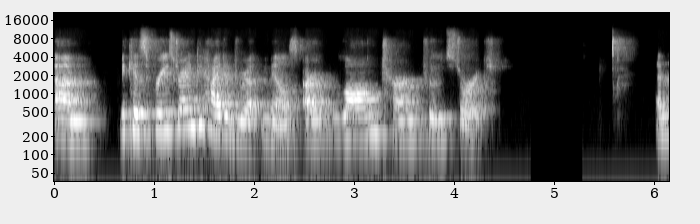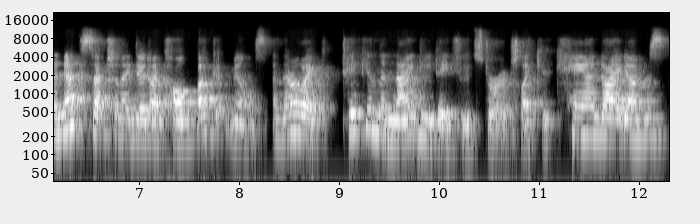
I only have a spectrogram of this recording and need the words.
Um, because freeze dried and dehydrated meals are long term food storage. And the next section I did, I called bucket meals. And they're like taking the 90 day food storage, like your canned items,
